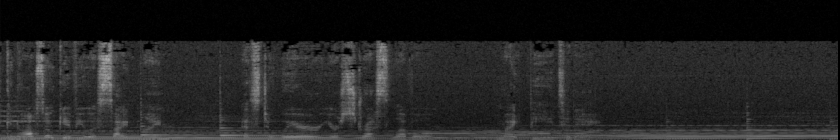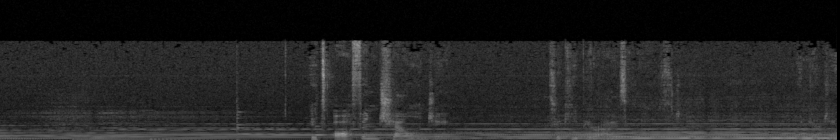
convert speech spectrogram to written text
It can also give you a sight line as to where your stress level might be today. It's often challenging to keep your eyes closed when you're dealing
